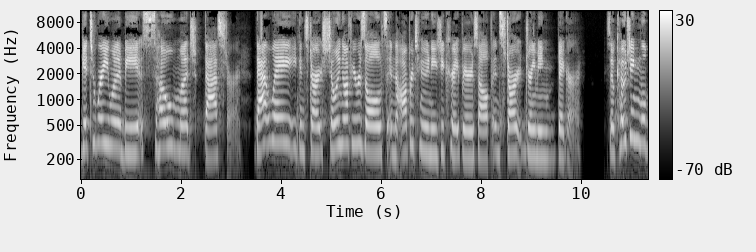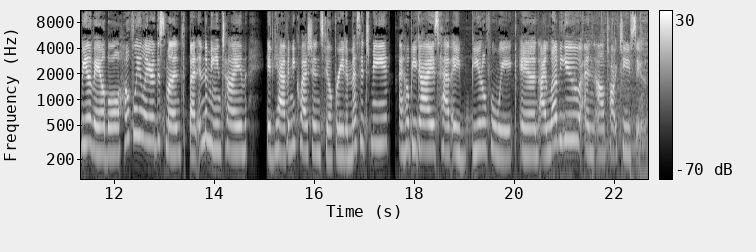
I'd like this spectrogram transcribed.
get to where you want to be so much faster. That way you can start showing off your results and the opportunities you create for yourself and start dreaming bigger. So coaching will be available hopefully later this month, but in the meantime, if you have any questions, feel free to message me. I hope you guys have a beautiful week and I love you and I'll talk to you soon.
